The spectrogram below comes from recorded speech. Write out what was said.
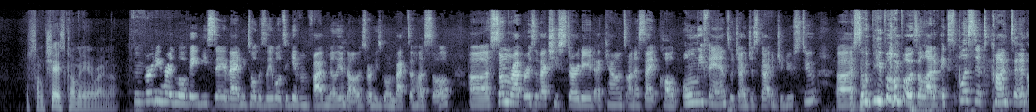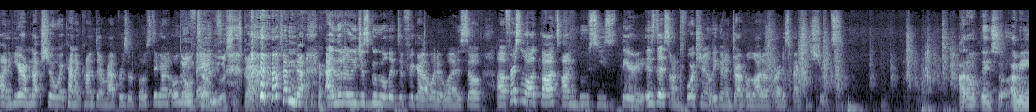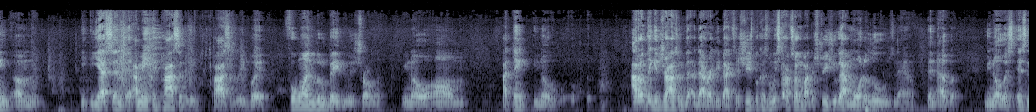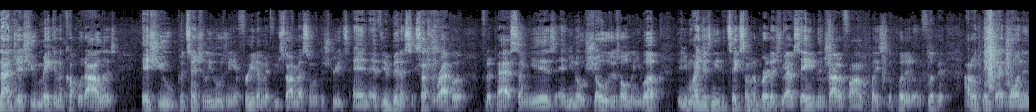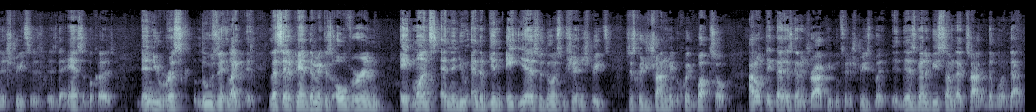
some checks coming in right now. So we've already heard Lil Baby say that he told his label to give him five million dollars, or he's going back to hustle. Uh, some rappers have actually started accounts on a site called OnlyFans, which I just got introduced to. Uh, so people post a lot of explicit content on here. I'm not sure what kind of content rappers are posting on OnlyFans. Don't tell me you're a subscriber. no, I literally just googled it to figure out what it was. So, uh, first of all, thoughts on Boosie's theory? Is this unfortunately going to drive a lot of artists back to the streets? I don't think so. I mean, um, yes, and I mean, possibly, possibly, but for one, Lil Baby was trolling. You know, um, I think you know, I don't think it drives them directly back to the streets because when we start talking about the streets, you got more to lose now than ever. You know, it's it's not just you making a couple dollars. It's you potentially losing your freedom if you start messing with the streets. And if you've been a successful rapper for the past some years, and you know shows is holding you up, then you might just need to take some of the bread that you have saved and try to find places to put it or to flip it. I don't think that going in the streets is, is the answer because then you risk losing. Like, let's say the pandemic is over in eight months, and then you end up getting eight years for doing some shit in the streets just because you're trying to make a quick buck. So I don't think that is going to drive people to the streets, but it, there's going to be some that try to dibble and dabble.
